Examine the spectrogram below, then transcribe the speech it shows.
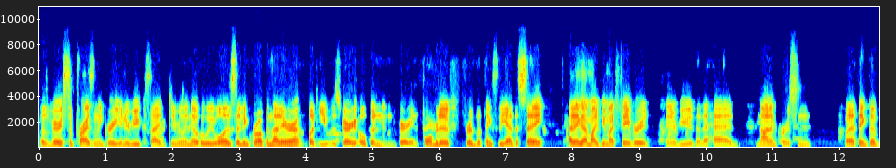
it was a very surprisingly great interview because I didn't really know who he was. I didn't grow up in that era, but he was very open and very informative for the things that he had to say. I think that might be my favorite interview that I had, not in person, but I think the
